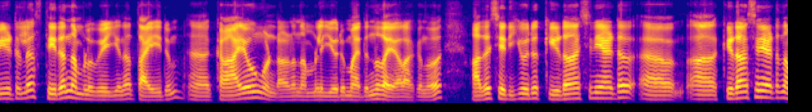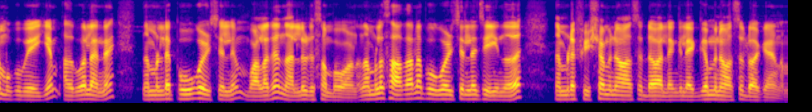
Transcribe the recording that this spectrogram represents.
വീട്ടിൽ സ്ഥിരം നമ്മൾ ഉപയോഗിക്കുന്ന തൈരും കായവും കൊണ്ടാണ് നമ്മൾ ഈ ഒരു മരുന്ന് തയ്യാറാക്കുന്നത്. അത് ശരിക്കും ഒരു കീടനാശിനിയായിട്ട് കീടനാശിനിയായിട്ട് നമുക്ക് ഉപയോഗിക്കാം. അതുപോലെ തന്നെ നമ്മളുടെ പൂ കൊഴിച്ചലിനും വളരെ നല്ലൊരു സംഭവമാണ്. നമ്മൾ സാധാരണ പൂ കൊഴിച്ചലിന് ചെയ്യുന്നത് നമ്മുടെ ഫിഷ് അമിനോ ആസിഡോ അല്ലെങ്കിൽ എഗ് അമിനോ ആസിഡോ ഒക്കെയാണ്.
